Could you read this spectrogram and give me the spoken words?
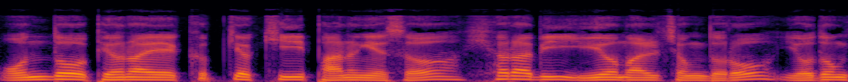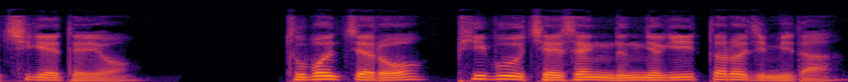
온도 변화에 급격히 반응해서 혈압이 위험할 정도로 요동치게 돼요. 두 번째로 피부 재생 능력이 떨어집니다.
